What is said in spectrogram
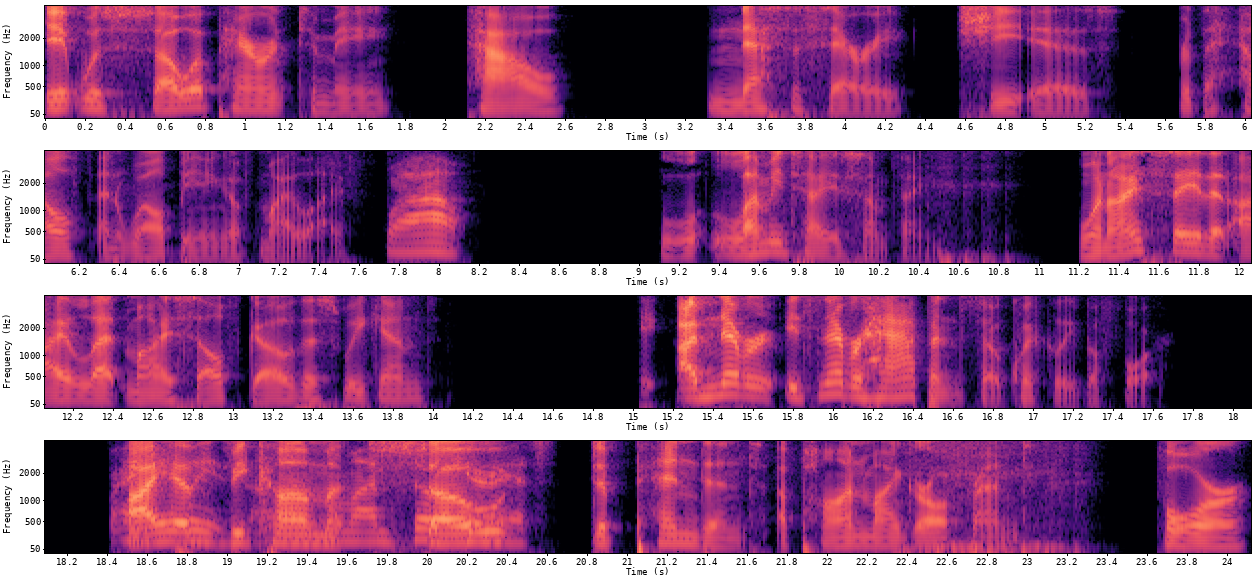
it was so apparent to me how necessary she is for the health and well being of my life. Wow. L- let me tell you something. When I say that I let myself go this weekend, I've never, it's never happened so quickly before. I have Please, become I'm, I'm so, so curious. Dependent upon my girlfriend for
